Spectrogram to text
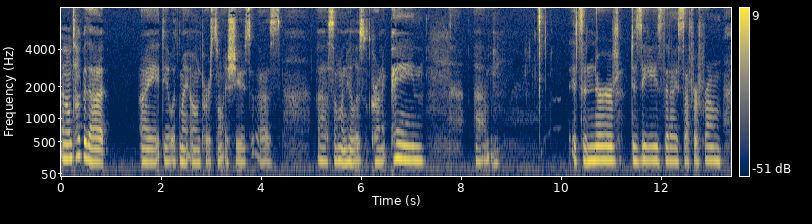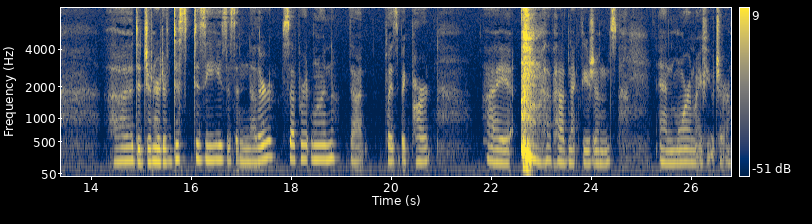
And on top of that, I deal with my own personal issues as uh, someone who lives with chronic pain. Um, it's a nerve disease that I suffer from. Uh, degenerative disc disease is another separate one that plays a big part. I have had neck fusions and more in my future.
